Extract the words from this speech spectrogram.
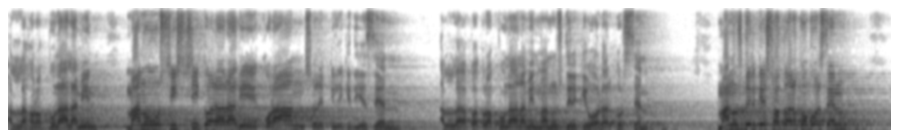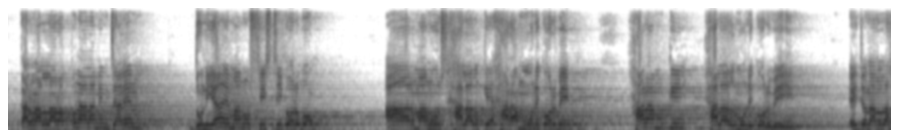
আল্লাহ রব্বুল আলামিন মানুষ সৃষ্টি করার আগে কোরআন শরীফকে লিখে দিয়েছেন। আল্লাহ রব্বুল আলামিন মানুষদেরকে অর্ডার করছেন। মানুষদেরকে সতর্ক করছেন। কারণ আল্লাহ রব্বুল আলামিন জানেন, দুনিয়ায় মানুষ সৃষ্টি করব আর মানুষ হালালকে হারাম মনে করবে, হারামকে হালাল মনে করবে। এই জন্য আল্লাহ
